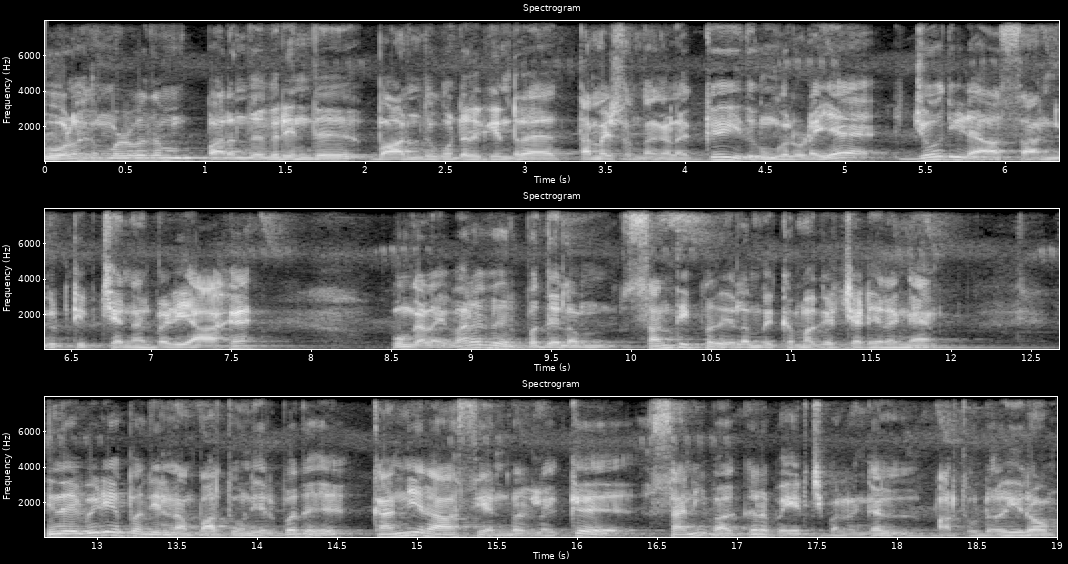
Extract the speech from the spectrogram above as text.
உலகம் முழுவதும் பறந்து விரிந்து வாழ்ந்து கொண்டிருக்கின்ற தமிழ் சொந்தங்களுக்கு இது உங்களுடைய ஜோதிட ஆசான் யூடியூப் சேனல் வழியாக உங்களை வரவேற்பதிலும் சந்திப்பதிலும் மிக்க மகிழ்ச்சி அடைகிறேங்க. இந்த வீடியோ பதிவில் நாம் பார்த்து கொண்டிருப்பது கன்னி ராசி அன்பர்களுக்கு சனி வக்கர பயிற்சி பலன்கள் பார்த்து கொண்டு வருகிறோம்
